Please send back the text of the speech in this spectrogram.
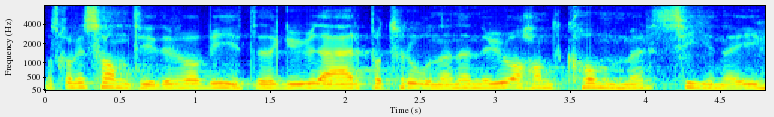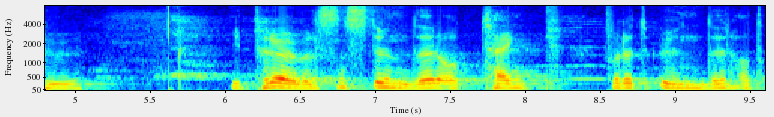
Og skal vi samtidig få vite at Gud er på tronene nå, og han kommer sine i hu. I prøvelsens stunder, og tenk for et under at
